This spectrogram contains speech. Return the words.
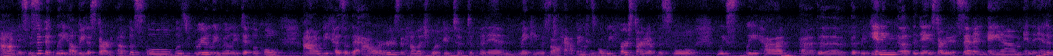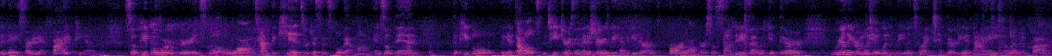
um, and specifically helping to start up a school was really, really difficult um, because of the hours and how much work it took to put in making this all happen. Because when we first started up the school, we we had uh, the the beginning of the day started at 7 a.m. and the end of the day started at 5 p.m. So people were, were in school a long time. The kids were just in school that long, and so then the people, the adults, the teachers, and administrators, we had to be there far longer. So some days I would get there really early and wouldn't leave until like 10:30 at night, 11 o'clock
